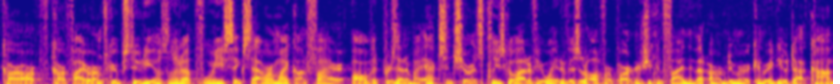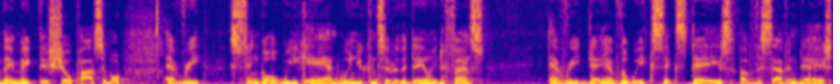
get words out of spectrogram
Kahr, Kahr Firearms Group Studios lit up for you. Sig Sauer mic on fire. All of it presented by X Insurance. Please go out of your way to visit all of our partners. You can find them at armedamericanradio.com. They make this show possible every single week. And when you consider the daily defense, every day of the week, six days of the seven days.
